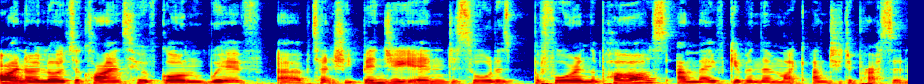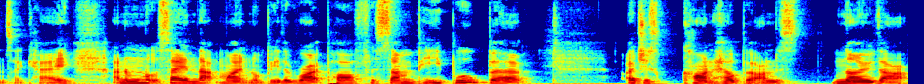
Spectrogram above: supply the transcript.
I know loads of clients who have gone with uh, potentially binge eating disorders before in the past and they've given them like antidepressants, okay? And I'm not saying that might not be the right path for some people, but I just can't help but under- know that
